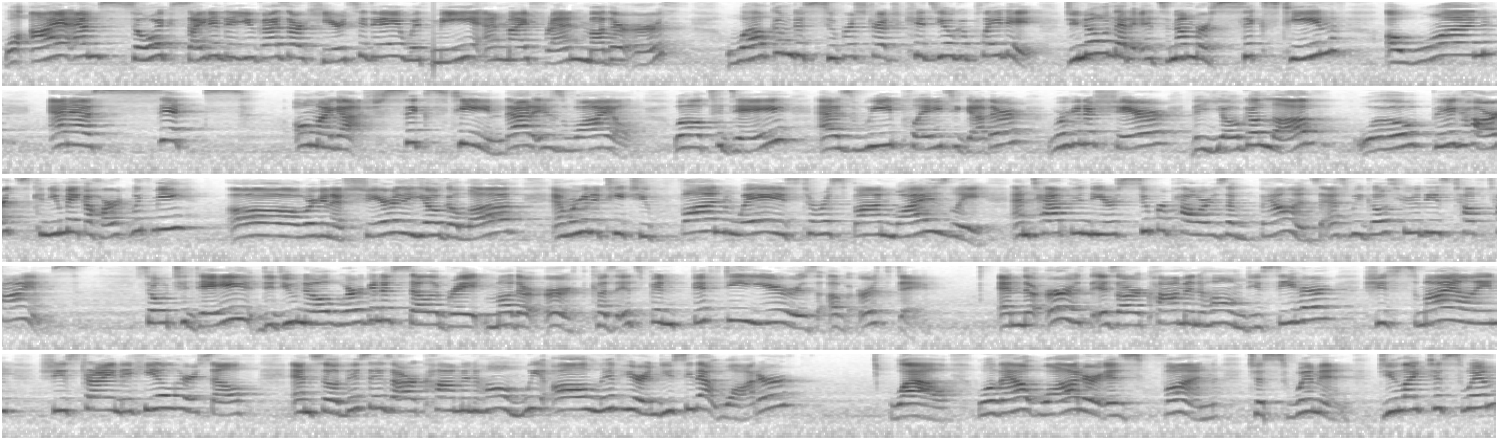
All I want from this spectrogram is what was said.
Well, I am so excited that you guys are here today with me and my friend Mother Earth. Welcome to Super Stretch Kids Yoga Playdate. Do you know that it's number 16? A 1 and a 6. Oh my gosh, 16. That is wild. Well, today, as we play together, we're gonna share the yoga love. Whoa, big hearts. Can you make a heart with me? Oh, we're gonna share the yoga love and we're gonna teach you fun ways to respond wisely and tap into your superpowers of balance as we go through these tough times. So today, did you know we're gonna celebrate Mother Earth because it's been 50 years of Earth Day. And the earth is our common home. Do you see her? She's smiling. She's trying to heal herself. And so this is our common home. We all live here. And do you see that water? Wow. Well, that water is fun to swim in. Do you like to swim?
